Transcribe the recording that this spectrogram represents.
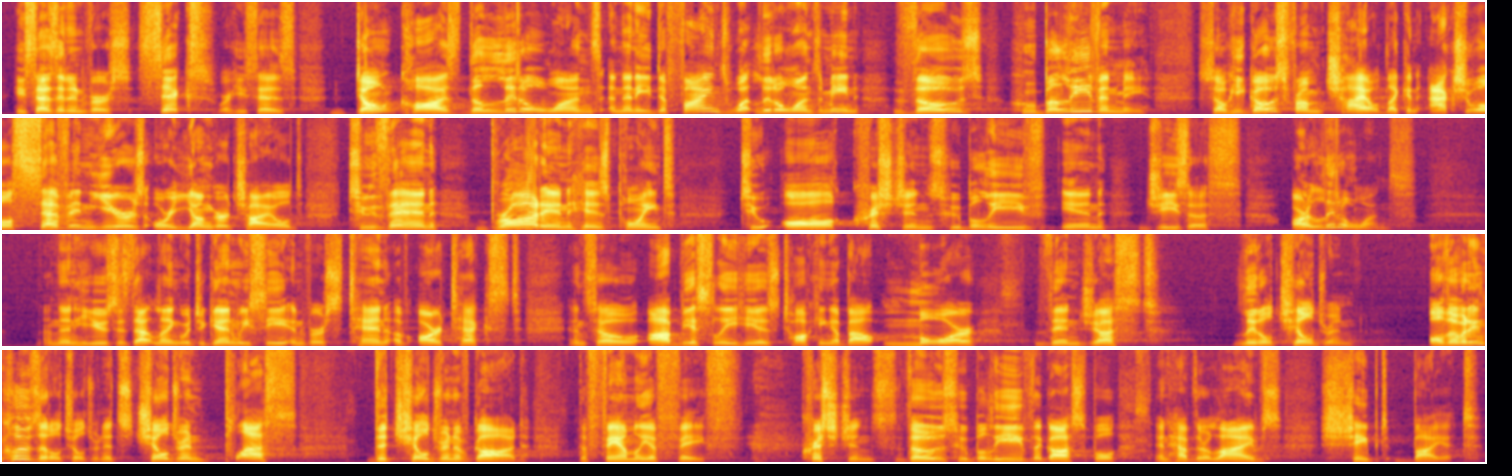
He says it in verse 6, where he says, Don't cause the little ones, and then he defines what little ones mean those who believe in me. So he goes from child, like an actual seven years or younger child, to then broaden his point to all Christians who believe in Jesus are little ones. And then he uses that language again, we see in verse 10 of our text. And so obviously he is talking about more than just little children, although it includes little children. It's children plus the children of God, the family of faith, Christians, those who believe the gospel and have their lives shaped by it.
